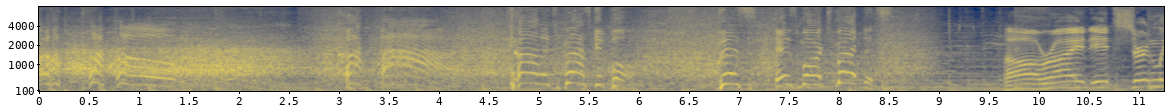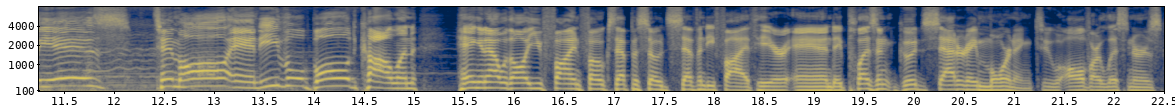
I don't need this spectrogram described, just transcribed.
basketball. Oh! March Madness. All right, it certainly is. Tim Hall and Evil Bald Colin hanging out with all you fine folks. Episode 75 here, and a pleasant, good Saturday morning to all of our listeners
